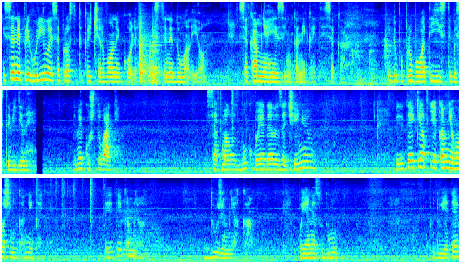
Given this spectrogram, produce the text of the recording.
І це не пригоріло, і це просто такий червоний колір. Ви це не думали його. Сяка м'ягесенька, никайте, сяка. Іду попробувати їсти, би сте виділи. Йдемо куштувати. Сяк мало збоку, бо я дали зачинюю. Видите, яка, яка м'ягошенька, никайте. Видите, яка м'яга? Дуже м'яка. Бо я несу дому. Подуєте.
